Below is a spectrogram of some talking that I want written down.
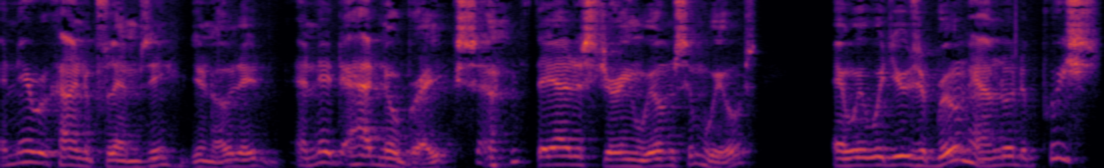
And they were kind of flimsy, you know, they and they had no brakes. they had a steering wheel and some wheels. And we would use a broom handle to push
